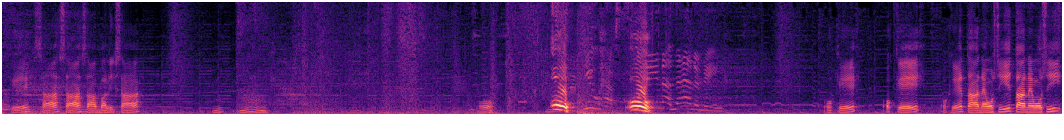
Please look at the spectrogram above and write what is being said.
Oke, sah, sah, sah, balik sah. Hmm. hmm. Oh. Oh. Oh. Oke, oke, oke, tahan emosi, tahan emosi,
